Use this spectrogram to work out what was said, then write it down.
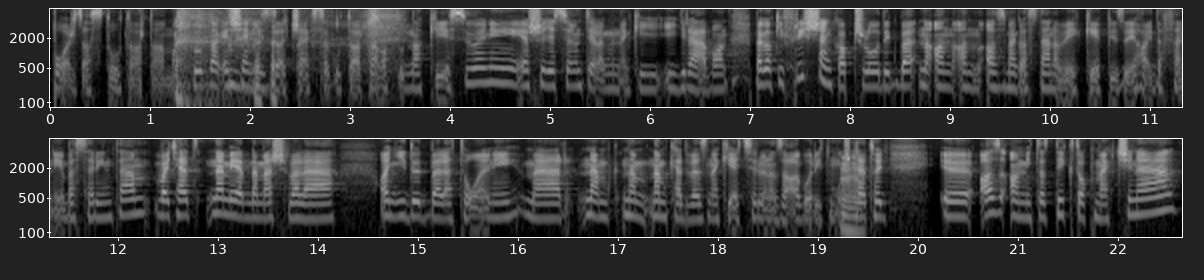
borzasztó tartalmak tudnak, és ilyen izzadságszagú tartalmak tudnak készülni, és hogy egyszerűen tényleg mindenki így, így rá van. Meg aki frissen kapcsolódik be, na an, an, az meg aztán a végkép izé hagyd a fenébe szerintem. Vagy hát nem érdemes vele annyi időt beletolni, mert nem, nem, nem kedvez neki egyszerűen az algoritmus. Uh-huh. Tehát, hogy az, amit a TikTok megcsinál,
